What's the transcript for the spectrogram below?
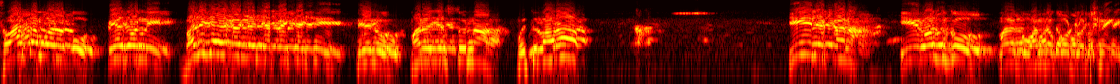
స్వార్థం కొరకు పేదోన్ని బలి చేయకండి అని చెప్పేసి నేను మనం చేస్తున్న. మిత్రులారా ఈ లెక్కన ఈ రోజుకు మనకు వంద కోట్లు వచ్చినాయి.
